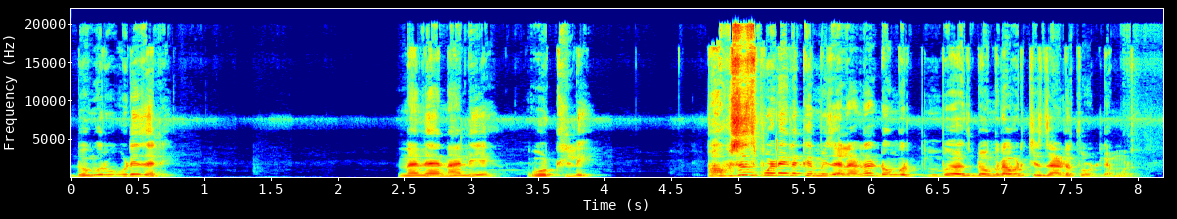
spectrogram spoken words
डोंगर उघडे झाले. नद्या नाले ओटले पाऊसच पडायला कमी झाला ना डोंगर डोंगरावरची झाडं तोडल्यामुळं.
